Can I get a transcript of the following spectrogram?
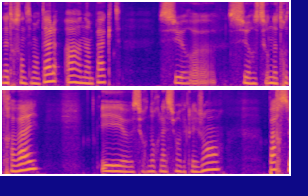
notre santé mentale a un impact sur, sur, sur notre travail et sur nos relations avec les gens parce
